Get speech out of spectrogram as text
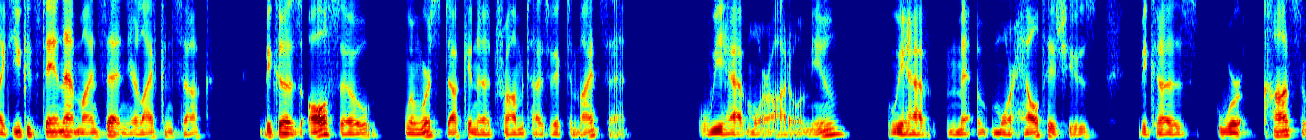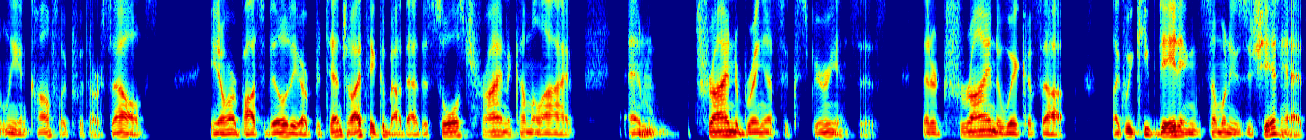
Like you could stay in that mindset and your life can suck. Because also, when we're stuck in a traumatized victim mindset, we have more autoimmune, we have me- more health issues because we're constantly in conflict with ourselves. You know, our possibility, our potential. I think about that. The soul's trying to come alive and Mm. trying to bring us experiences that are trying to wake us up. Like we keep dating someone who's a shithead,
